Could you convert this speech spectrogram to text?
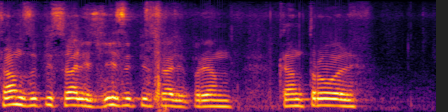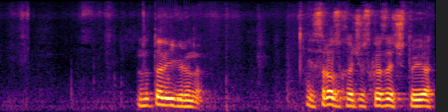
Там записали, здесь записали, прям контроль. Наталья Игоревна, я сразу хочу сказать, что я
